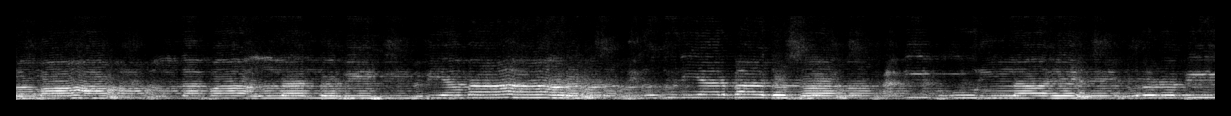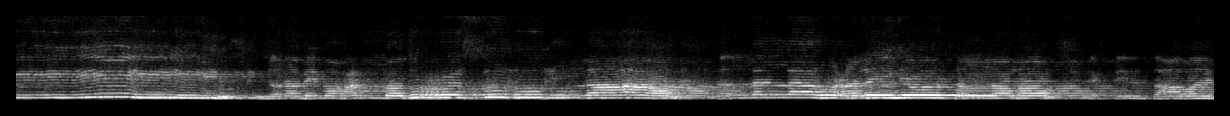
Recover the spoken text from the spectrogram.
বাবা, আল্লাহ পা আল্লাহ নবী নবী আমার দিন দুনিয়ার বাদশা হাবিবুল্লাহ, নূর নবী, জনাবে সাল্লাল্লাহু আলাইহি একদিন সাহাবায়ে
